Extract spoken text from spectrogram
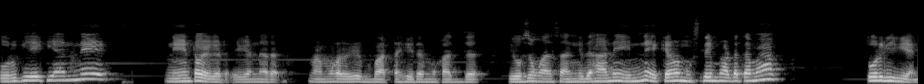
තුර්ගිය කියන්නේ නේටෝ එකට. ඉගන්නර මමකද බට්ට හිත මොකක්ද යෝසුම සංවිධානය ඉන්න එකම මුස්ලිම් රට තමා තුර්ගි කියන්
